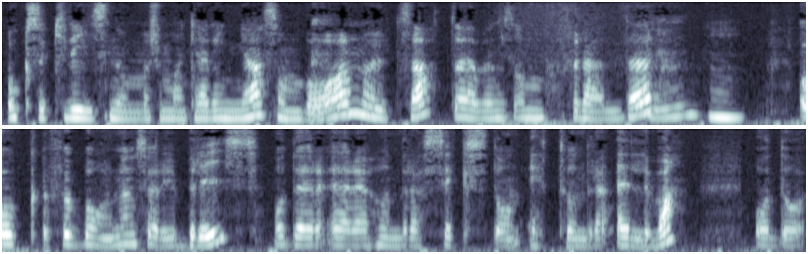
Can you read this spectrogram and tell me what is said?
också krisnummer som man kan ringa som barn och utsatt och även som förälder. Mm. Och för barnen så är det ju BRIS och där är det 116 111. Och då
